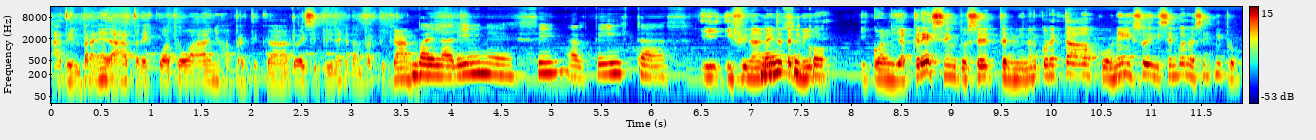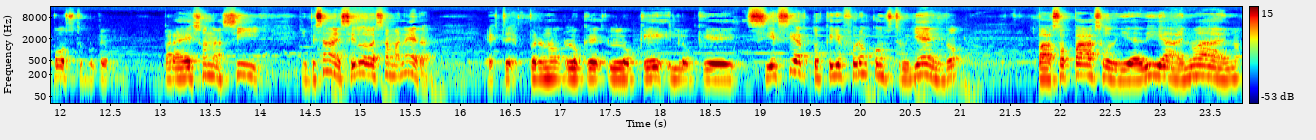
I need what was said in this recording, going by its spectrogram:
a temprana edad, 3, 4 años, a practicar la disciplina que están practicando. Bailarines, sí, artistas. Y, y finalmente y cuando ya crecen, entonces terminan conectados con eso y dicen, bueno, ese es mi propósito, porque para eso nací. Y empiezan a decirlo de esa manera. Este, pero no, lo, que, lo, que, lo que sí es cierto es que ellos fueron construyendo paso a paso, día a día, año a año,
